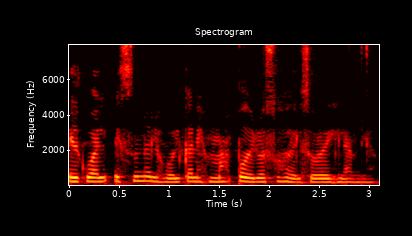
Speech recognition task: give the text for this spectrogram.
el cual es uno de los volcanes más poderosos del sur de Islandia,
